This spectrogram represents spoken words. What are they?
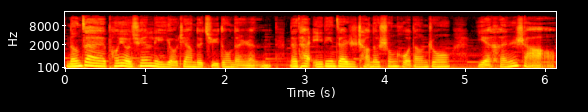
能在朋友圈里有这样的举动的人，那他一定在日常的生活当中也很少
